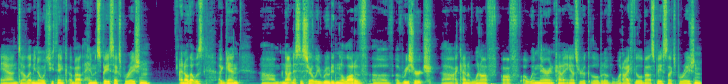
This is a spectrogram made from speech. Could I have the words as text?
and uh, let me know what you think about human space exploration. I know that was again um, not necessarily rooted in a lot of of, of research. Uh, I kind of went off off a whim there and kind of answered a little bit of what I feel about space exploration.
